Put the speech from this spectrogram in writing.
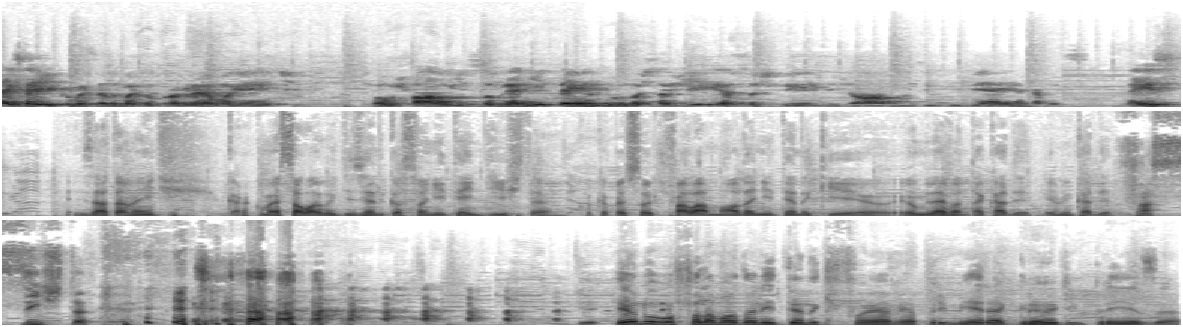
É isso aí, começando mais um programa, gente. Vamos falar hoje sobre a Nintendo, nostalgia, suas crises, jogos e o que vem aí na cabeça. Não é isso? Exatamente. O cara começa logo dizendo que eu sou nintendista. Qualquer pessoa que fala mal da Nintendo aqui, eu, eu me levanto da cadeira. É brincadeira. fascista! Eu não vou falar mal da Nintendo, que foi a minha primeira grande empresa.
